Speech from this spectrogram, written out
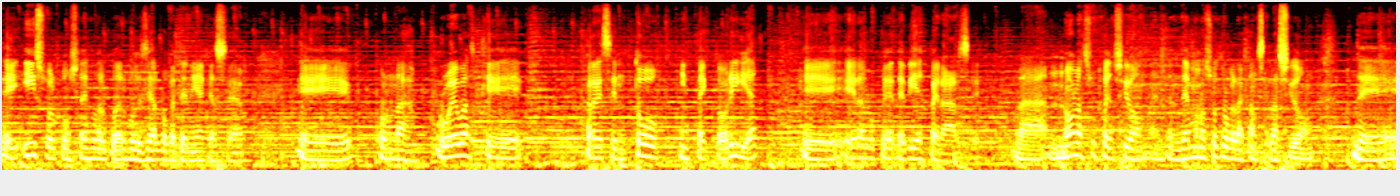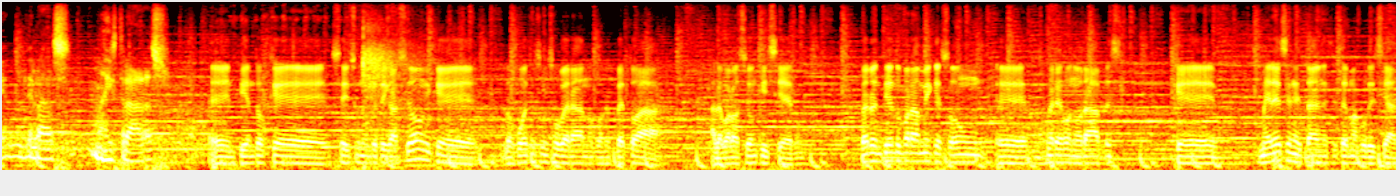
eh, hizo el Consejo del Poder Judicial lo que tenía que hacer. con las pruebas que presentó Inspectoría, era lo que debía esperarse. no la suspensión, entendemos nosotros que la cancelación de las magistradas. Eh, entiendo que se hizo una investigación y que los jueces son soberanos con respecto a, la evaluación que hicieron. Pero entiendo para mí que son eh, mujeres honorables que merecen estar en el sistema judicial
